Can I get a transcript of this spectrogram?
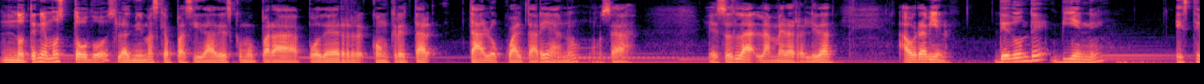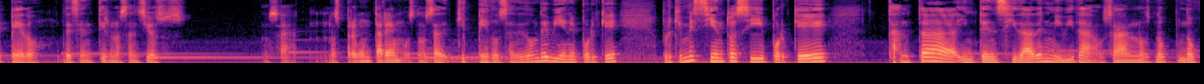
no tenemos todos las mismas capacidades como para poder concretar tal o cual tarea, ¿no? O sea, eso es la, la mera realidad. Ahora bien, ¿de dónde viene este pedo de sentirnos ansiosos? O sea, nos preguntaremos, ¿no? O sea, ¿qué pedo? O sea, ¿de dónde viene? ¿Por qué? ¿Por qué me siento así? ¿Por qué? tanta intensidad en mi vida. O sea, no, no,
